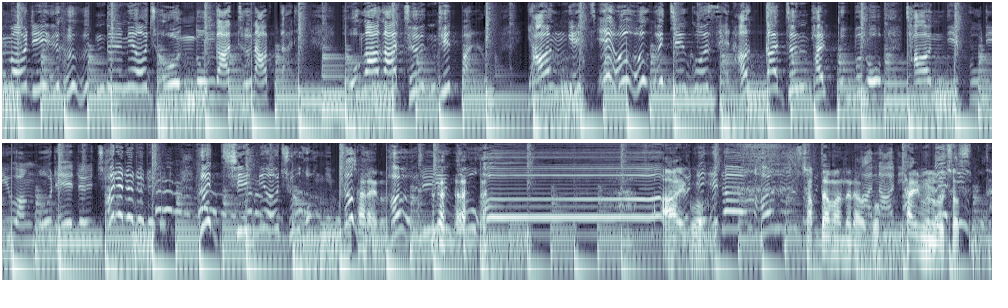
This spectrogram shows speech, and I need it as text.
머리 흔들며 전동 같은 앞다리 봉화 같은 뒷발로 양기 찌어지고 새낙 같은 발톱으로 잔디뿌리 왕모래를 촤르르르르 흐치며 괜찮아요, 버리고 아이고, 잡담하느라고 타이밍을 놓쳤습니다.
